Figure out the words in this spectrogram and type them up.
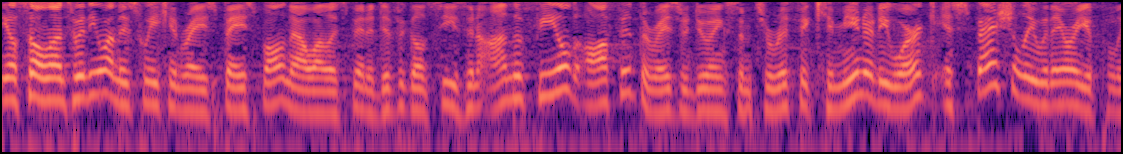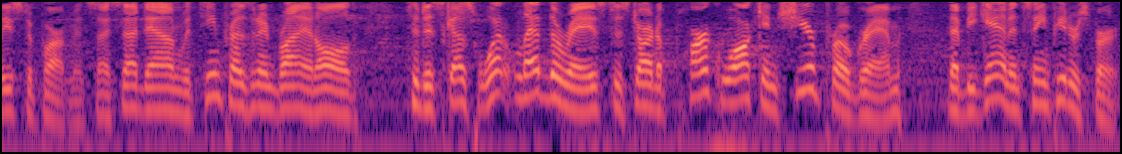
Neil Solondz with you on This Week in Rays Baseball. Now, while it's been a difficult season on the field, off it, the Rays are doing some terrific community work, especially with area police departments. I sat down with team president Brian Auld to discuss what led the Rays to start a park walk and cheer program that began in St. Petersburg.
